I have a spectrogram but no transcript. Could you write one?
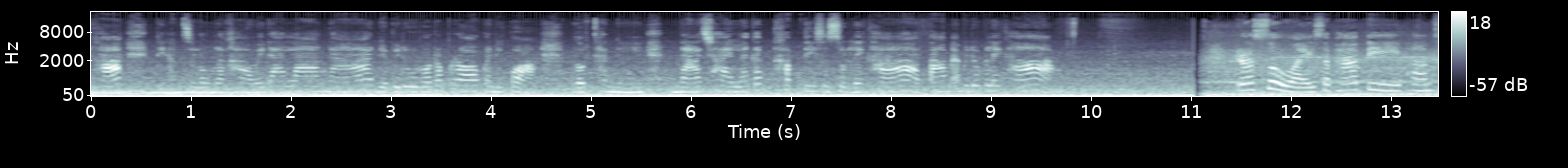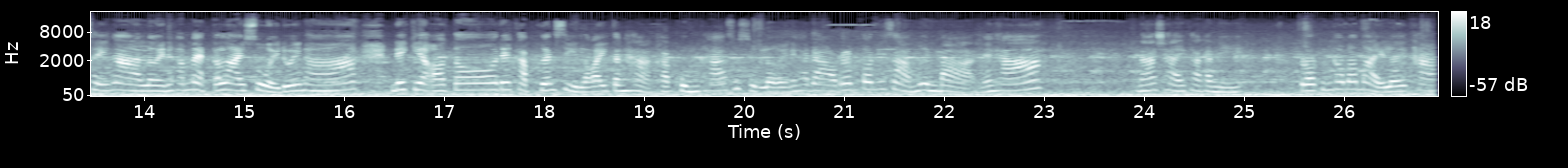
นะคะ เดี๋ยวแอมจะลงราคาไว้ด้านล่างนะ เดี๋ยวไปดูรถรอบๆกันดีกว่า รถคันนี้น่าใช้และก็ขับดีสุดๆเลยค่ะ ตามแอมไปดูกันเลยค่ะรถสวยสภาพดีพร้อมใช้งานเลยนะคะ แม็กก็ลายสวยด้วยนะ ได้เกียร์ออโต้ได้ขับเคลื่อน4ล้ออีกต่างหากค่ะ คุ้มค่าสุดๆเลยนะคะ ดาวเริ่มต้นที่ 30,000 บาทนะคะ น่าใช้ค่ะคันนี้ รถเพิ่งเข้ามาใหม่เลยค่ะ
